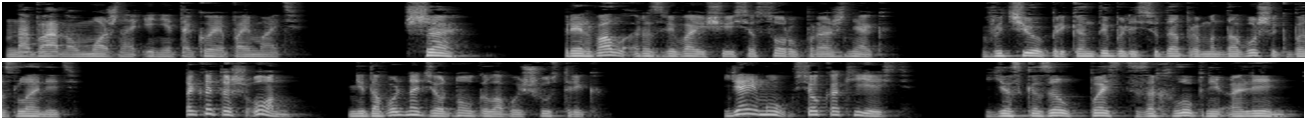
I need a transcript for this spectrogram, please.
На бану можно и не такое поймать. Ша! Прервал развивающуюся ссору порожняк. Вы чё, прикандыбали сюда про мандавошек базланить? Так это ж он! Недовольно дернул головой Шустрик. Я ему все как есть. Я сказал, пасть захлопни, олень.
